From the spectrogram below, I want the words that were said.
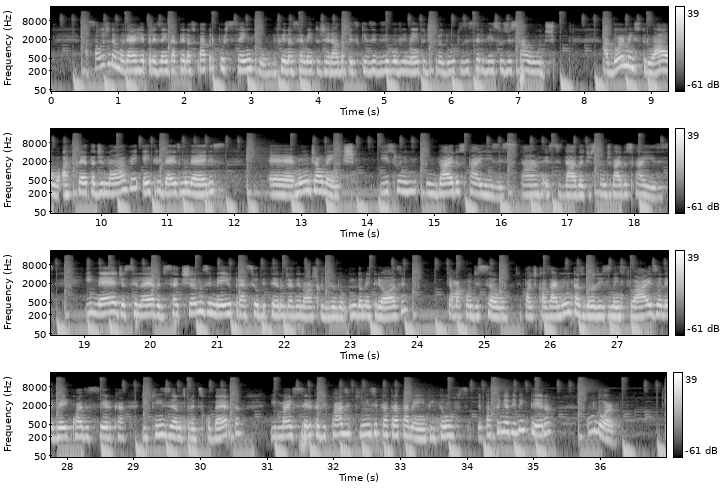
A saúde da mulher representa apenas 4% do financiamento geral da pesquisa e desenvolvimento de produtos e serviços de saúde. A dor menstrual afeta de 9 entre 10 mulheres é, mundialmente. Isso em, em, vários países, tá? Esse dado é de, são de vários países. Em média, se leva de 7 anos e meio para se obter um diagnóstico de endometriose, que é uma condição pode causar muitas dores menstruais. Eu levei quase cerca de 15 anos para descoberta e mais cerca de quase 15 para tratamento. Então, eu passei minha vida inteira com dor.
